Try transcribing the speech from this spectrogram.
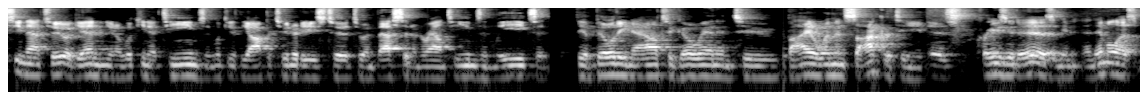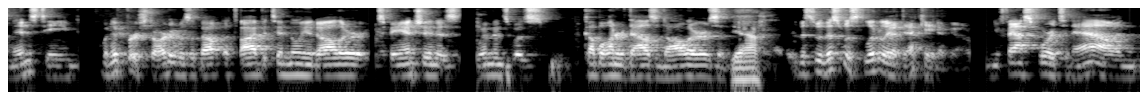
seen that too. Again, you know, looking at teams and looking at the opportunities to to invest in and around teams and leagues and the ability now to go in and to buy a women's soccer team is crazy it is. I mean, an MLS men's team when it first started was about a five to ten million dollar expansion as women's was a couple hundred thousand dollars. And yeah. This was this was literally a decade ago. You fast forward to now, and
